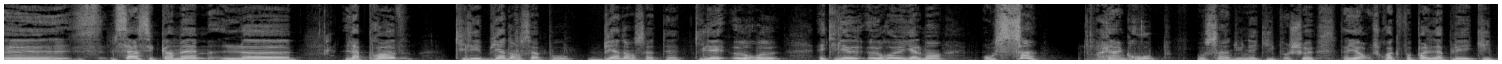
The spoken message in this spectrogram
euh, ça, c'est quand même le, la preuve qu'il est bien dans sa peau, bien dans sa tête, qu'il est heureux et qu'il est heureux également au sein d'un groupe, au sein d'une équipe. D'ailleurs, je crois qu'il faut pas l'appeler équipe.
